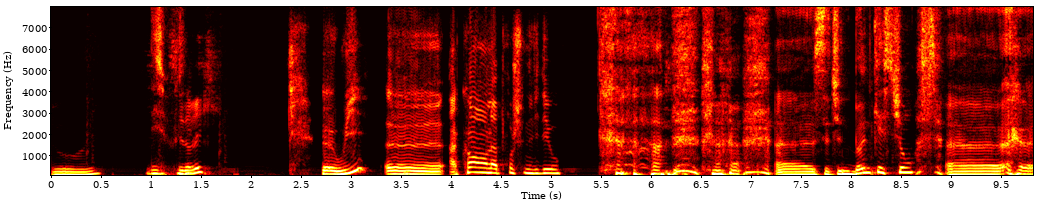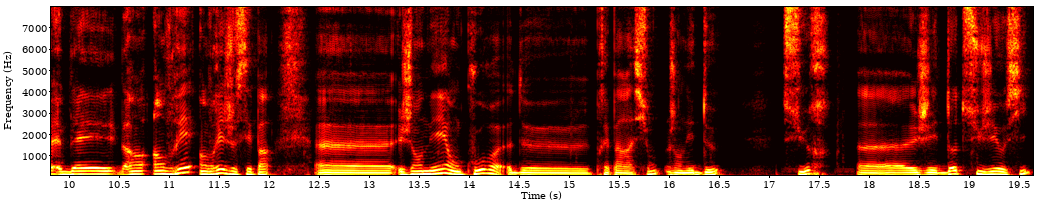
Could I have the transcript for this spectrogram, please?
Ouais. Désolé. Cédric? Euh, oui. Euh, à quand la prochaine vidéo? Euh, c'est une bonne question. Euh, ben, en, vrai, en vrai, je sais pas. Euh, j'en ai en cours de préparation. J'en ai deux sur. J'ai d'autres sujets aussi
